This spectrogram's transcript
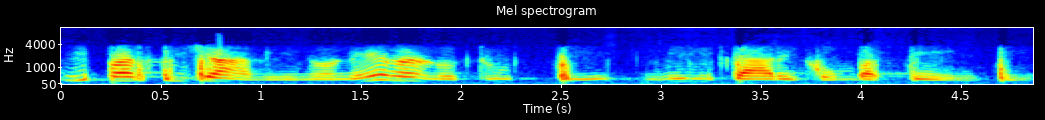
I partigiani non erano tutti militari combattenti,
